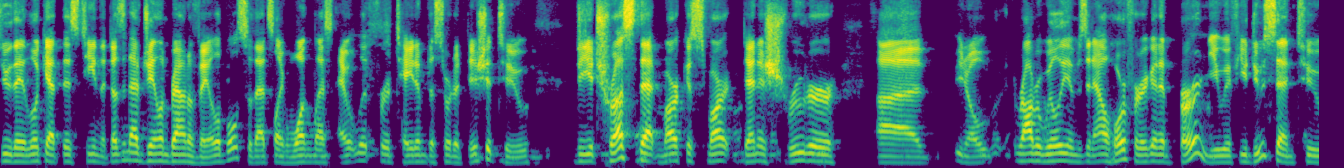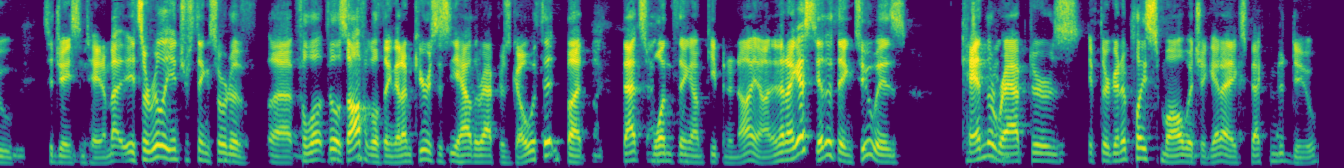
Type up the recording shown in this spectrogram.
do they look at this team that doesn't have Jaylen Brown available? So that's like one less outlet for Tatum to sort of dish it to. Do you trust that Marcus Smart, Dennis Schroeder, uh, you know, Robert Williams and Al Horford are going to burn you if you do send two to Jayson Tatum. Uh, It's a really interesting sort of uh, philo- philosophical thing that I'm curious to see how the Raptors go with it. But that's one thing I'm keeping an eye on. And then I guess the other thing too is can the Raptors, if they're going to play small, which again I expect them to do,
